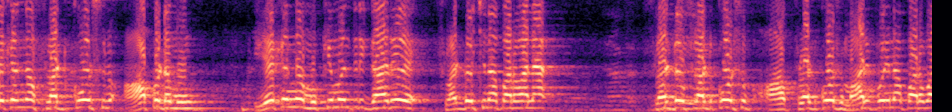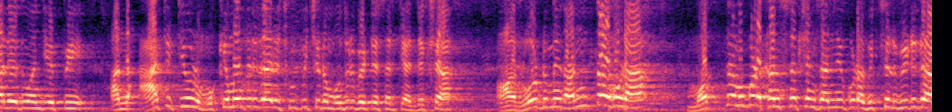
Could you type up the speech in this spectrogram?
ఏకంగా ఫ్లడ్ కోర్సును ఆపడము ఏకంగా ముఖ్యమంత్రి గారే ఫ్లడ్ వచ్చినా పర్వాలే. ఫ్లడ్ ఫ్లడ్ కోర్స్ ఆ ఫ్లడ్ కోర్స్ మారిపోయినా పర్వాలేదు అని చెప్పి అన్న యాటిట్యూడ్ ముఖ్యమంత్రి గారు చూపించడం మొదలు పెట్టేసరికి అధ్యక్ష ఆ రోడ్డు మీద అంతా కూడా మొత్తం కూడా కన్స్ట్రక్షన్స్ అన్ని కూడా విచ్చలు విడిగా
